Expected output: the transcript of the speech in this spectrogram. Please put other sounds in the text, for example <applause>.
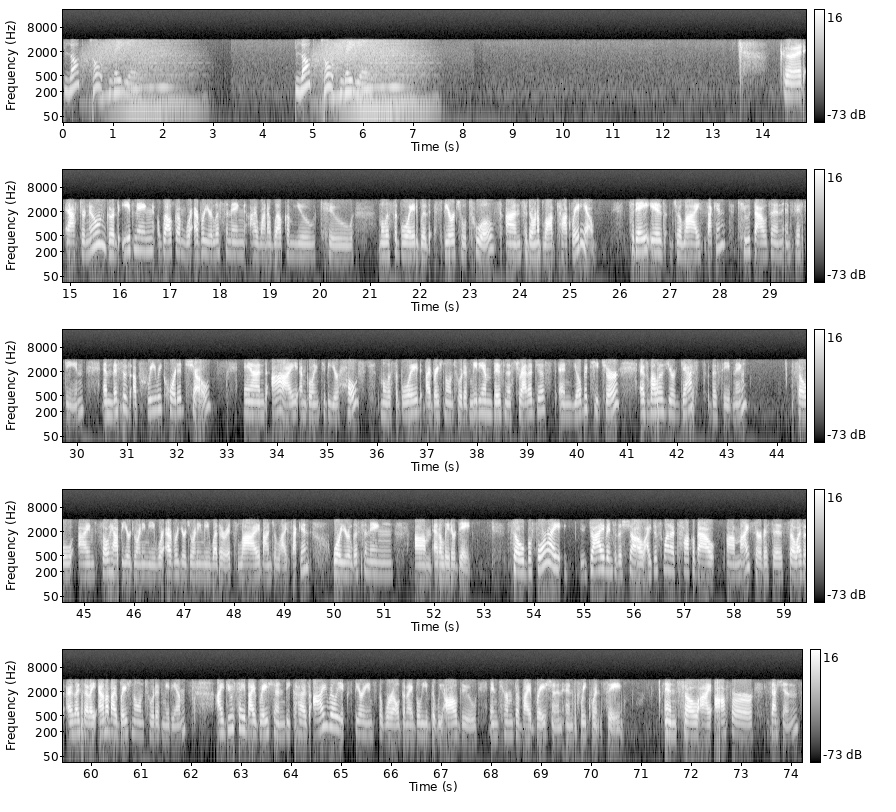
Blog Talk Radio. Blog Talk Radio. Good afternoon, good evening, welcome wherever you're listening. I want to welcome you to Melissa Boyd with Spiritual Tools on Sedona Blog Talk Radio. Today is July 2nd, 2015, and this is a pre recorded show. And I am going to be your host, Melissa Boyd, vibrational intuitive medium, business strategist, and yoga teacher, as well as your guest this evening. So I'm so happy you're joining me wherever you're joining me, whether it's live on July 2nd or you're listening um, at a later date. So before I dive into the show, I just want to talk about um, my services. So as, as I said, I am a vibrational intuitive medium. I do say vibration because I really experience the world, and I believe that we all do, in terms of vibration and frequency. And so I offer sessions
